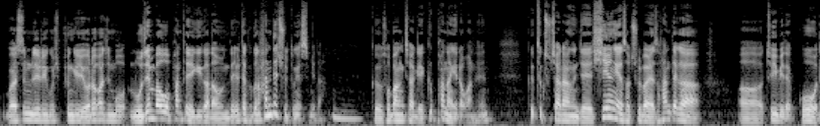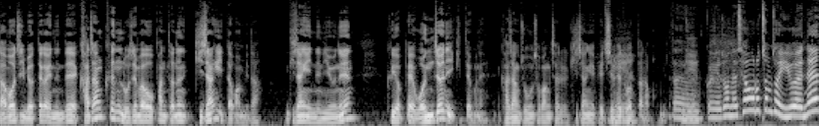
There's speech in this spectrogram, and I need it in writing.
말씀드리고 싶은 게 여러 가지 뭐 로젠바우어 판터 얘기가 나오는데 일단 그건 한 대 출동했습니다. 그 소방차계 끝판왕이라고 하는 그 특수 차량은 이제 시흥에서 출발해서 한 대가 어, 투입이 됐고 나머지 몇 대가 있는데 가장 큰 로젠바우어 판터는 기장이 있다고 합니다. 기장에 있는 이유는 그 옆에 원전이 있기 때문에 가장 좋은 소방차를 기장에 배치를 예. 해두었다라고 합니다. 네. 예. 그러니까 예전에 세월호 참사 이후에는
